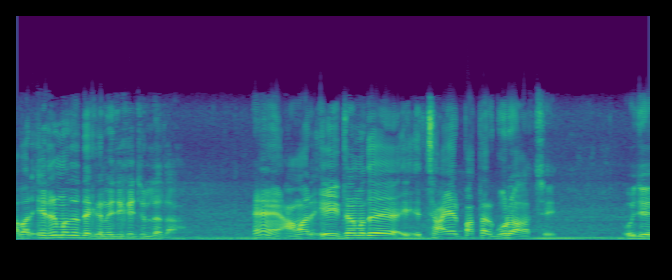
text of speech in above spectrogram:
আবার এটার মধ্যে দেখেন, এই যে কেঁচুর লেদা। হ্যাঁ আমার এইটার মধ্যে চায়ের পাতার গুঁড়া আছে। ওই যে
